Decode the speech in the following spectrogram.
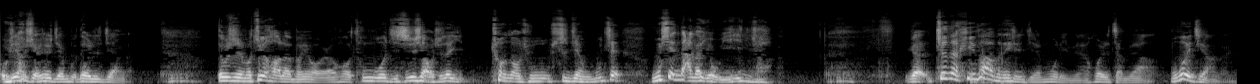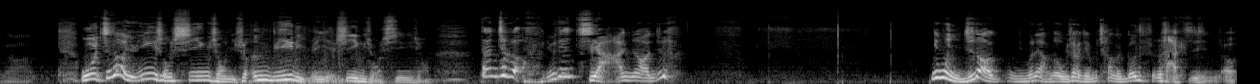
偶像选秀节目都是这样的，都是什么最好的朋友，然后通过几十小时的创造出世界无限无限大的友谊，你知道。你看，真的 hip hop 那些节目里面或者怎么样，不会这样的，你知道吗？我知道有英雄惜英雄，你说 NBA 里面也是英雄惜英雄，但这个有点假，你知道？就因为你知道，你们两个偶像节目唱的歌都是垃圾，你知道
